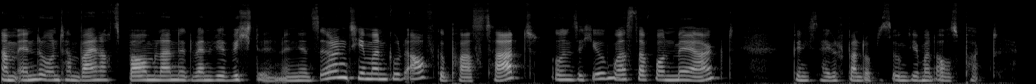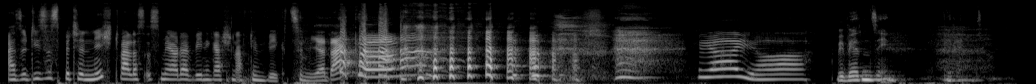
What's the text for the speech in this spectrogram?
am Ende unterm Weihnachtsbaum landet, wenn wir wichteln. Wenn jetzt irgendjemand gut aufgepasst hat und sich irgendwas davon merkt, bin ich sehr gespannt, ob das irgendjemand auspackt. Also dieses bitte nicht, weil das ist mehr oder weniger schon auf dem Weg zu mir. Danke. Ja, ja. Wir werden sehen. Wir werden sehen.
